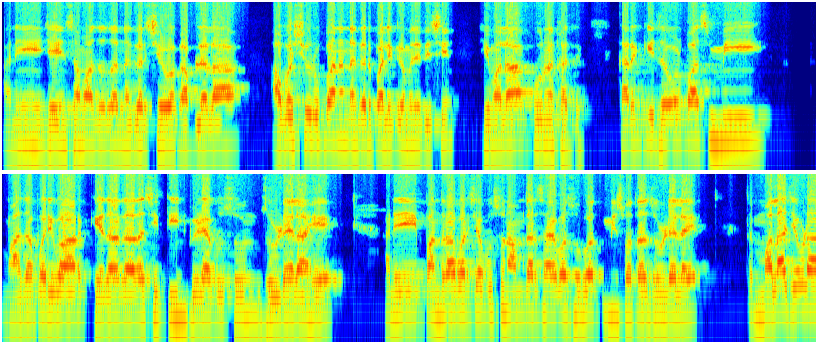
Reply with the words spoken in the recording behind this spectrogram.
आणि जैन समाजाचा नगरसेवक आपल्याला अवश्य रूपानं नगरपालिकेमध्ये दिसेल ही मला पूर्ण खात्री. कारण की जवळपास मी माझा परिवार केदारदादाशी तीन पिढ्यापासून जुळलेला आहे. आणि पंधरा वर्षापासून आमदार साहेबासोबत मी स्वतः जुळलेला आहे. तर मला जेवढा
